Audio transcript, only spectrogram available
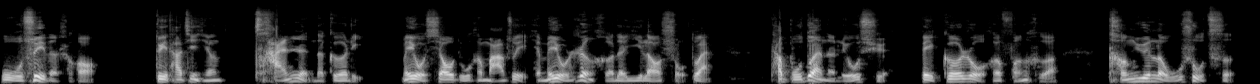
五岁的时候，对他进行。残忍的割礼，没有消毒和麻醉，也没有任何的医疗手段。他不断的流血，被割肉和缝合，疼晕了无数次。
